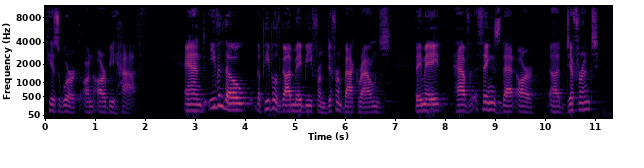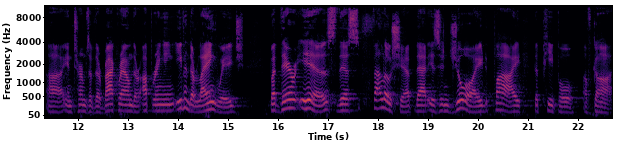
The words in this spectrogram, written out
his work on our behalf. And even though the people of God may be from different backgrounds, they may have things that are uh, different uh, in terms of their background, their upbringing, even their language. But there is this fellowship that is enjoyed by the people of God.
